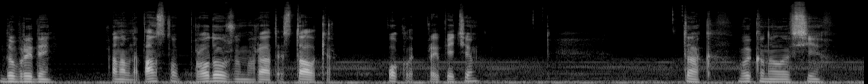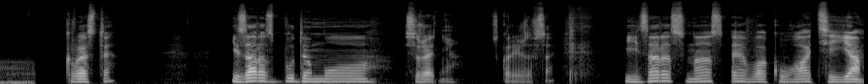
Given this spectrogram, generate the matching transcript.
Добрий день, шановне панство. Продовжуємо грати Сталкер. Поклик Прип'яті. Так, виконали всі квести. І зараз будемо сюжетні, скоріш за все. І зараз у нас евакуація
